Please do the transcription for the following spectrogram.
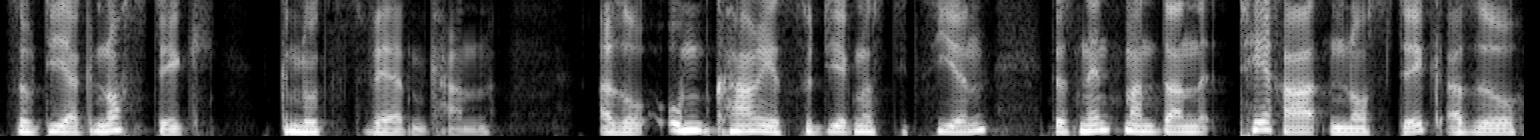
zur Diagnostik genutzt werden kann. Also um Karies zu diagnostizieren. Das nennt man dann Theranostik, also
